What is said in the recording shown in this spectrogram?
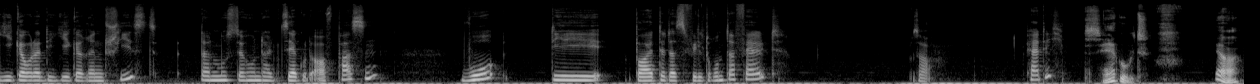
Jäger oder die Jägerin schießt, dann muss der Hund halt sehr gut aufpassen, wo die Beute das Wild runterfällt. So. Fertig? Sehr gut. Ja,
